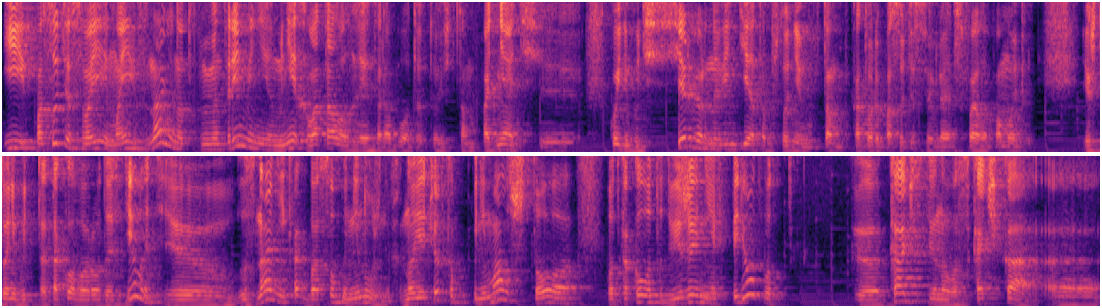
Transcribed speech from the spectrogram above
И, по сути своей, моих знаний на тот момент времени мне хватало для этой работы. То есть, там, поднять э, какой-нибудь сервер на винде, там, что-нибудь, там, который, по сути, является файлопомойкой, и что-нибудь такого рода сделать, э, знаний как бы особо не нужных. Но я четко понимал, что вот какого-то движения вперед, вот качественного скачка, э,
